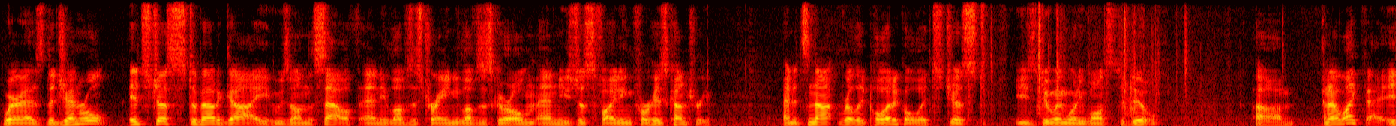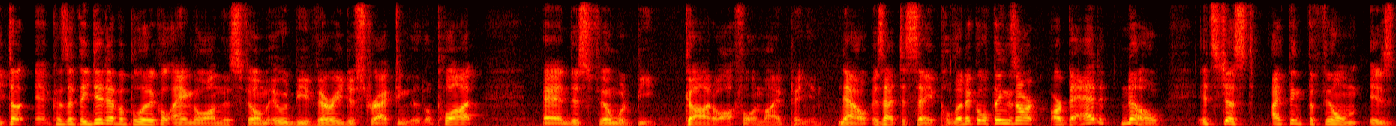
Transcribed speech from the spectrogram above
Whereas the general, it's just about a guy who's on the south and he loves his train, he loves his girl, and he's just fighting for his country. And it's not really political, it's just he's doing what he wants to do. Um, and I like that. It does because if they did have a political angle on this film, it would be very distracting to the plot, and this film would be god awful in my opinion. Now, is that to say political things aren't are bad? No. It's just I think the film is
